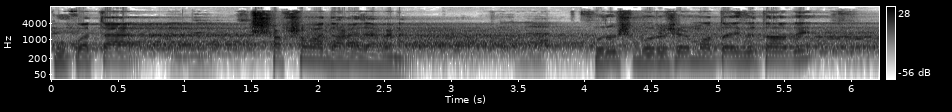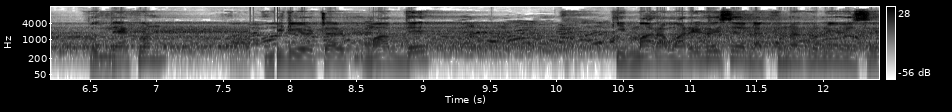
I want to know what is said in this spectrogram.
কুকথা সবসময় ধরা যাবে না। পুরুষ পুরুষের মতোই হতে হবে। তো দেখুন ভিডিওটার মধ্যে কি মারামারি হয়েছে না খুনাখুনি হয়েছে?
